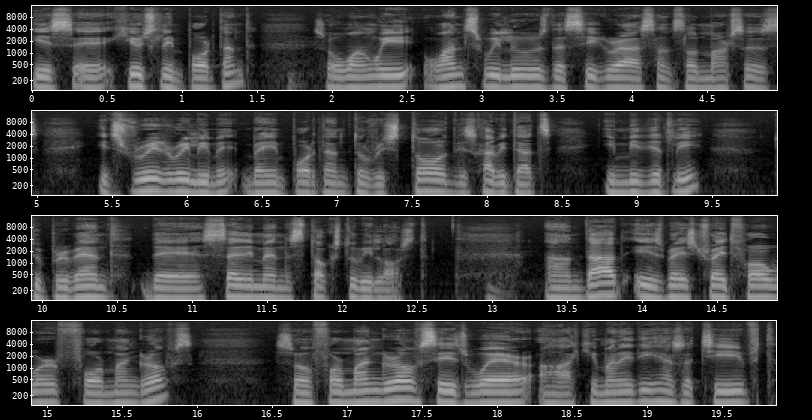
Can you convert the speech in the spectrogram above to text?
is uh, hugely important. So when we once we lose the seagrass and salt marshes, it's really really very important to restore these habitats immediately to prevent the sediment stocks to be lost. And that is very straightforward for mangroves. So for mangroves is where uh, humanity has achieved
